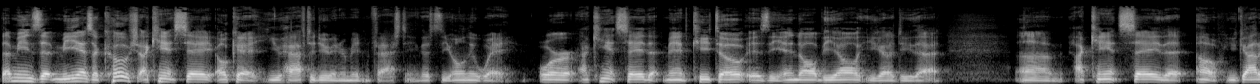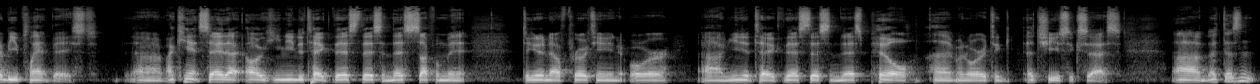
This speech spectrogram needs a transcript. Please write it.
that means that me as a coach, I can't say, okay, you have to do intermittent fasting. That's the only way. Or I can't say that, man, keto is the end all be all. You got to do that. Um, I can't say that, oh, you got to be plant based. Um, I can't say that, oh, you need to take this, this, and this supplement to get enough protein, or um, you need to take this, this, and this pill um, in order to achieve success. Um, that doesn't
